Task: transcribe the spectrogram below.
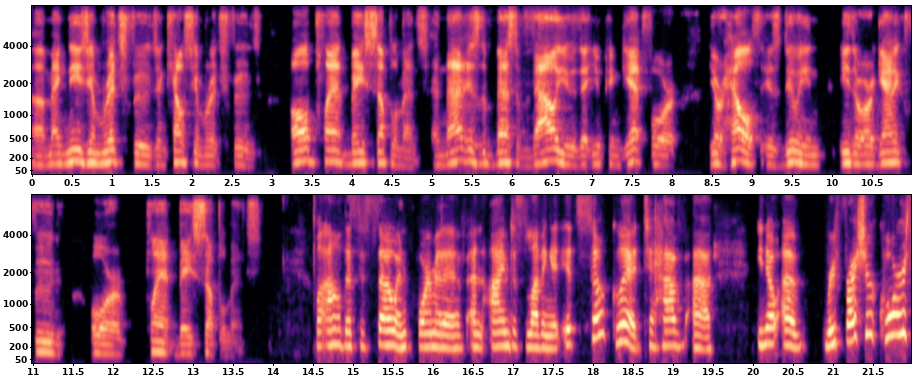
uh, magnesium rich foods and calcium rich foods, all plant based supplements. And that is the best value that you can get for your health is doing either organic food or plant based supplements. Well, Al, this is so informative, and I'm just loving it. It's so good to have, uh, you know, a refresher course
